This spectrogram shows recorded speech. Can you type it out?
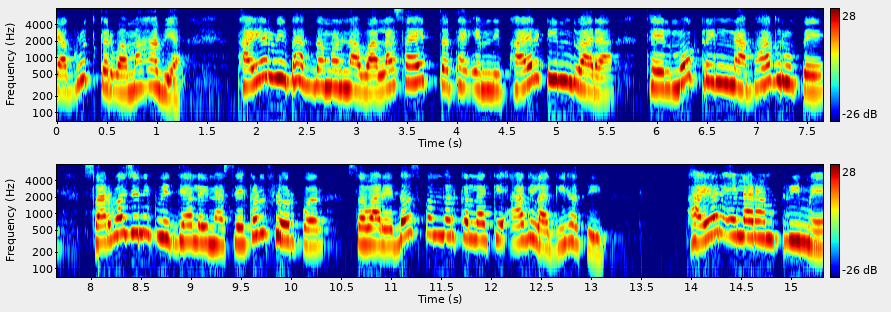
જાગૃત કરવામાં આવ્યા. ફાયર વિભાગ દમણના વાલા સાહેબ તથા એમની ફાયર ટીમ દ્વારા થયેલ મોક ડ્રિલના ભાગરૂપે સાર્વજનિક વિદ્યાલયના સેકન્ડ ફ્લોર પર સવારે દસ પંદર કલાકે આગ લાગી હતી. ફાયર એલાર્મ ટીમે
